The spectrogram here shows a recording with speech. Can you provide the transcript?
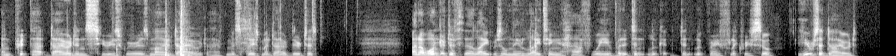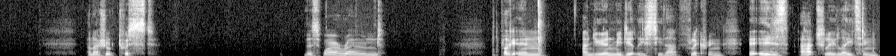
and put that diode in series. Where is my diode? I have misplaced my diode. There it is. And I wondered if the light was only lighting half wave, but it didn't look it didn't look very flickery. So here's a diode. And I shall twist this wire around, plug it in, and you immediately see that flickering. It is actually lighting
